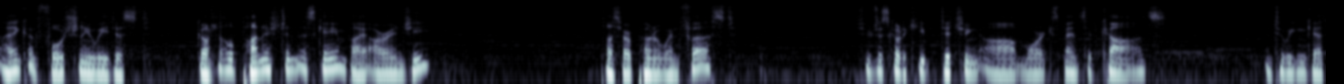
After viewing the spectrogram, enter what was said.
I think unfortunately we just got a little punished in this game by RNG. Plus our opponent went first. So we've just got to keep ditching our more expensive cards until we can get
